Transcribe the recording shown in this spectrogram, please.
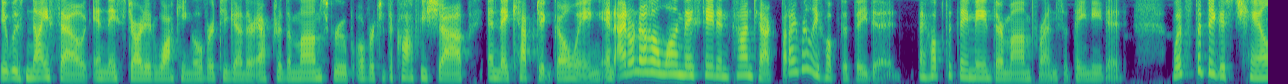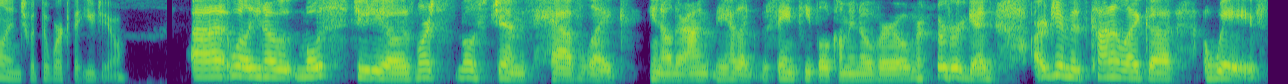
it was nice out and they started walking over together after the moms group over to the coffee shop and they kept it going. And I don't know how long they stayed in contact, but I really hope that they did. I hope that they made their mom friends that they needed. What's the biggest challenge with the work that you do? Uh, well, you know, most studios, most most gyms have like you know they're on they have like the same people coming over over over again. Our gym is kind of like a, a wave.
